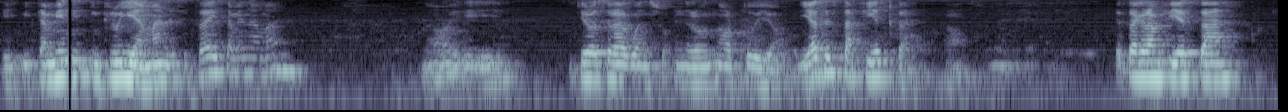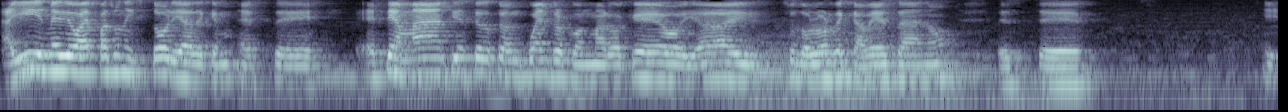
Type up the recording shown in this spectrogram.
y, también incluye a Amán, les trae también a Amán. ¿no? Y, quiero hacer algo en, el honor tuyo. Y hace esta fiesta, ¿no? esta gran fiesta. Ahí en medio pasa una historia de que este, este Amán tiene este otro encuentro con Mardoqueo y ay, su dolor de cabeza, ¿no? Este, y,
